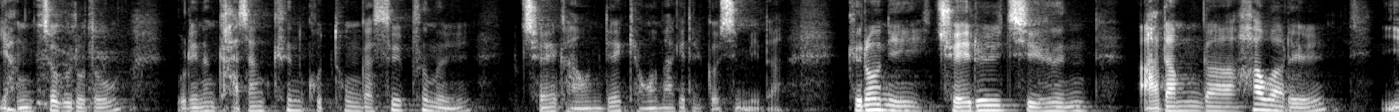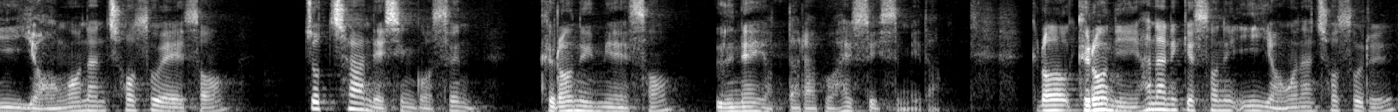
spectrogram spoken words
양적으로도 우리는 가장 큰 고통과 슬픔을 죄 가운데 경험하게 될 것입니다. 그러니 죄를 지은 아담과 하와를 이 영원한 처소에서 쫓아내신 것은 그런 의미에서 은혜였다라고 할 수 있습니다. 그러, 그러니 하나님께서는 이 영원한 처소를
